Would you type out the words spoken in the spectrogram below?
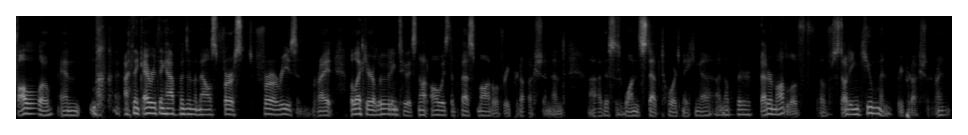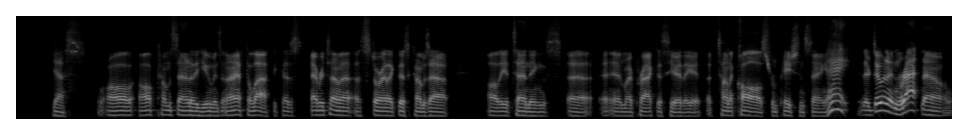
follow and i think everything happens in the mouse first for a reason right? But like you're alluding to it's not always the best model of reproduction and uh, this is one step towards making a, another better model of of studying human reproduction right? Yes. All all comes down to the humans and i have to laugh because every time a, a story like this comes out all the attendings uh, in my practice here, they get a ton of calls from patients saying, "Hey, they're doing it in rat now.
